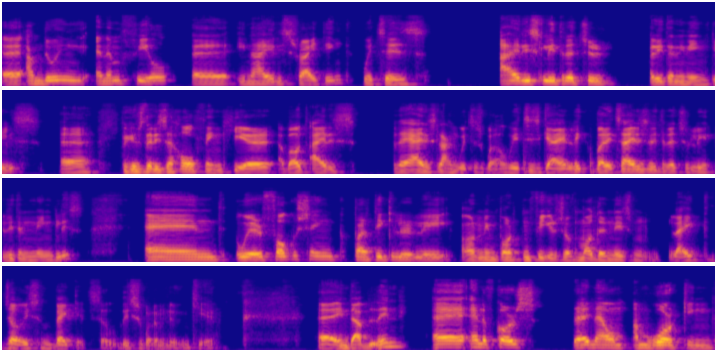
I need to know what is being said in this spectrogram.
Uh, I'm doing an MPhil uh, in Irish writing, which is Irish literature written in English. Uh, because there is a whole thing here about Irish the Irish language as well, which is Gaelic, but it's Irish literature written in English. And we're focusing particularly on important figures of modernism like Joyce and Beckett. So this is what I'm doing here uh, in Dublin. Uh, and of course, right now I'm working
